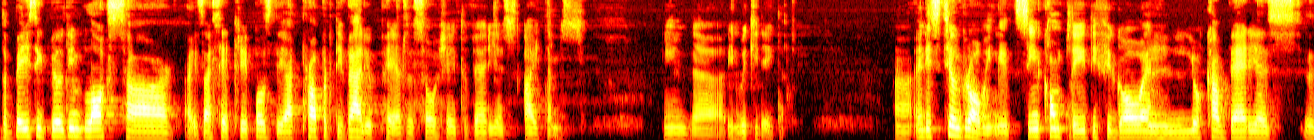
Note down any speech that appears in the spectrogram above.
the basic building blocks are, as I said, triples. They are property value pairs associated to various items in, the, in Wikidata. Uh, and it's still growing. It's incomplete. If you go and look up various uh,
